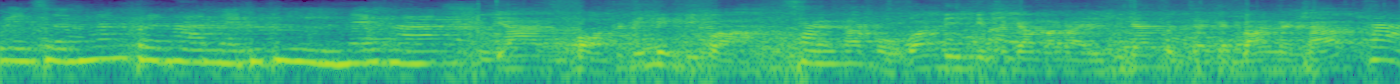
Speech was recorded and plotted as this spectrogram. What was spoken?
เรียนเชิญท่านประธานในพิธีนะคะญาติบอกสักนิดนึงดีกว่าใช่ค่ะนะครับผมว่ามีกิจกรรมอะไรที่น่าสนใจกันบ้างนะครับค่ะ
